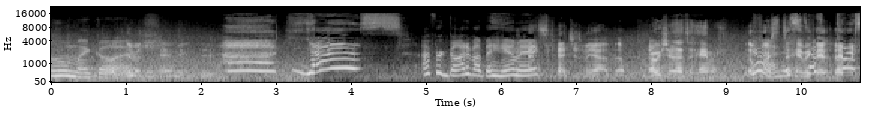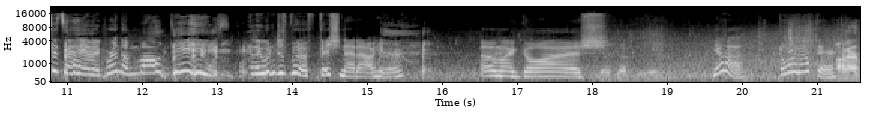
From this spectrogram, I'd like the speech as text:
Oh my There god. was a hammock too. yes! I forgot about the That hammock. sketches me out though. Are we sure that's a hammock? Of yeah, course it's a hammock. Of They- they course wouldn't- it's a hammock. We're in the Maldives. they wouldn't put- they wouldn't just put a fishnet out here. oh my gosh. Yeah. Go on out there. On our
